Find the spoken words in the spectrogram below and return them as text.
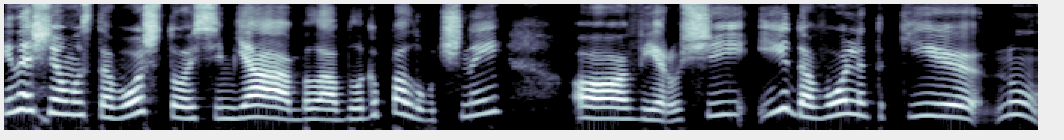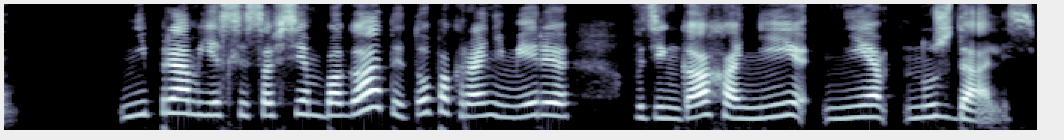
И начнем мы с того, что семья была благополучной, э, верующей и довольно-таки, ну, не прям если совсем богатой, то, по крайней мере, в деньгах они не нуждались.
